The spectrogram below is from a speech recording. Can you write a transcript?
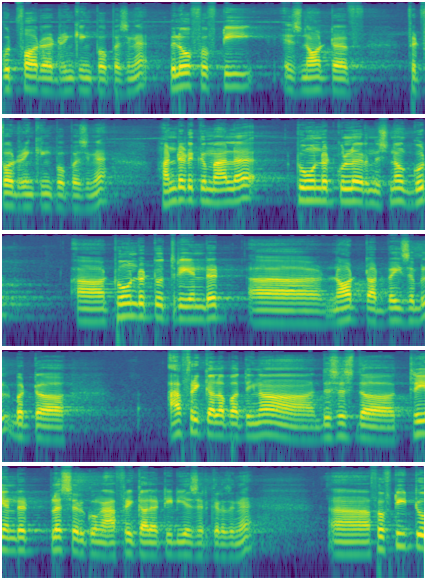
குட் ஃபார் ட்ரிங்கிங் பர்பஸுங்க below fifty is not fit for drinking பர்பஸுங்க ஹண்ட்ரடுக்கு மேலே டூ ஹண்ட்ரட்குள்ளே இருந்துச்சுன்னா good two hundred to three hundred not advisable but ஆஃப்ரிக்காவில் பார்த்தீங்கன்னா this is the three hundred plus இருக்குங்க ஆஃப்ரிக்காவில் டிடிஎஸ் இருக்கிறதுங்க. ஃபிஃப்டி டு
